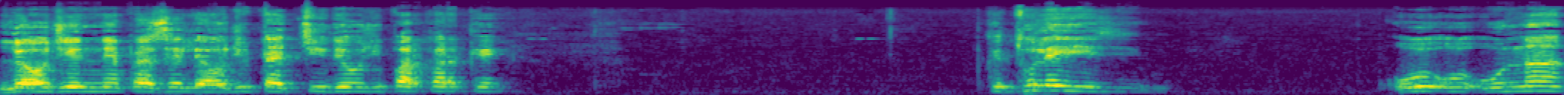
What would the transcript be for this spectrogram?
ਲਿਓ ਜੀ ਇੰਨੇ ਪੈਸੇ ਲਿਓ ਜੀ, ਟੈਚੀ ਦਿਓ ਜੀ ਪਰ ਕਰਕੇ ਕਿੱਥੋਂ ਲਈਏ ਜੀ ਉਹ ਉਹਨਾਂ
